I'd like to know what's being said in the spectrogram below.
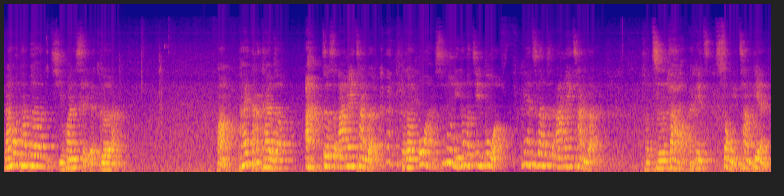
然后他不知道喜欢谁的歌啊，啊，他一打开我说啊，这个是阿妹唱的，他说哇，师傅你那么进步哦，你也知道这个阿妹唱的，说知道，还可以送你唱片。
